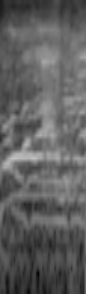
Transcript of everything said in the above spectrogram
Glory.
